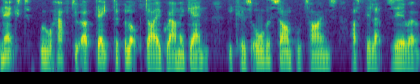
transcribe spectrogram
Next, we will have to update the block diagram again because all the sample times are still at zero.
